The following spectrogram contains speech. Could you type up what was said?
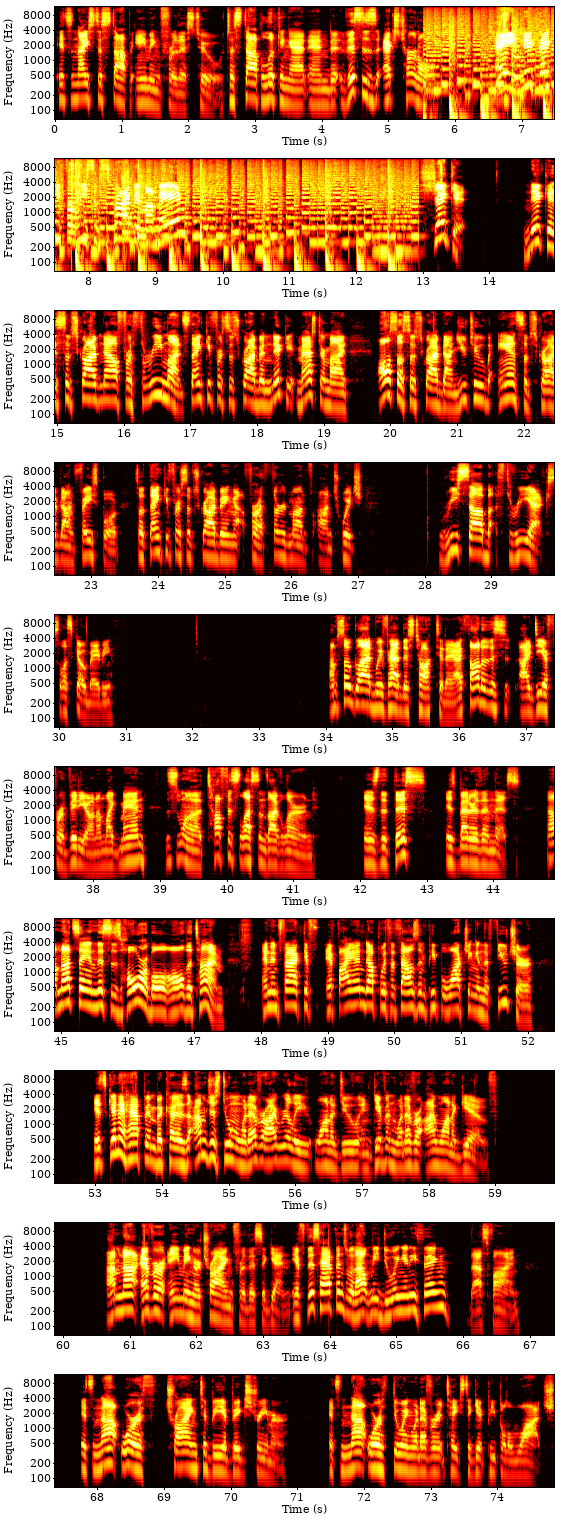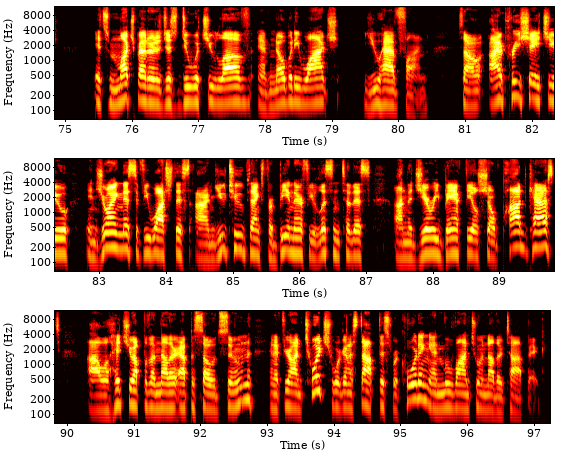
it's nice to stop aiming for this too. To stop looking at and this is external. Hey Nick, thank you for resubscribing, my man. Shake it! Nick has subscribed now for three months. Thank you for subscribing. Nick Mastermind also subscribed on YouTube and subscribed on Facebook. So thank you for subscribing for a third month on Twitch. Resub 3x. Let's go, baby. I'm so glad we've had this talk today. I thought of this idea for a video, and I'm like, man, this is one of the toughest lessons I've learned. Is that this is better than this. Now, I'm not saying this is horrible all the time. And in fact, if, if I end up with a thousand people watching in the future, It's going to happen because I'm just doing whatever I really want to do and giving whatever I want to give. I'm not ever aiming or trying for this again. If this happens without me doing anything, that's fine. It's not worth trying to be a big streamer. It's not worth doing whatever it takes to get people to watch. It's much better to just do what you love, and if nobody watch, you have fun. So I appreciate you enjoying this. If you watch this on YouTube, thanks for being there. If you listen to this on the Jerry Banfield Show podcast, uh, I will hit you up with another episode soon. And if you're on Twitch, we're going to stop this recording and move on to another topic.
